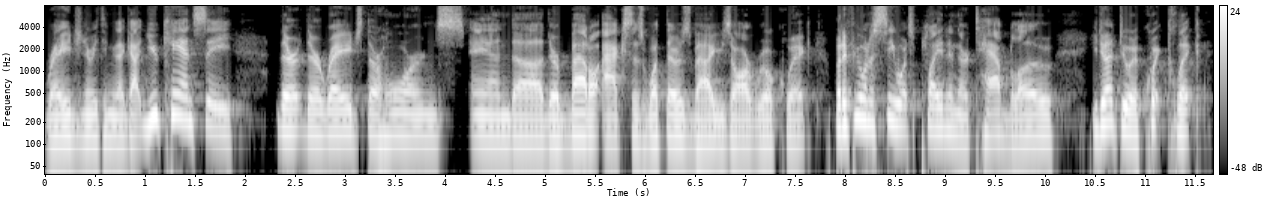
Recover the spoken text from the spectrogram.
rage and everything they got. You can see their their rage, their horns, and uh, their battle axes, what those values are, real quick. But if you want to see what's played in their tableau, you do have to do a quick click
